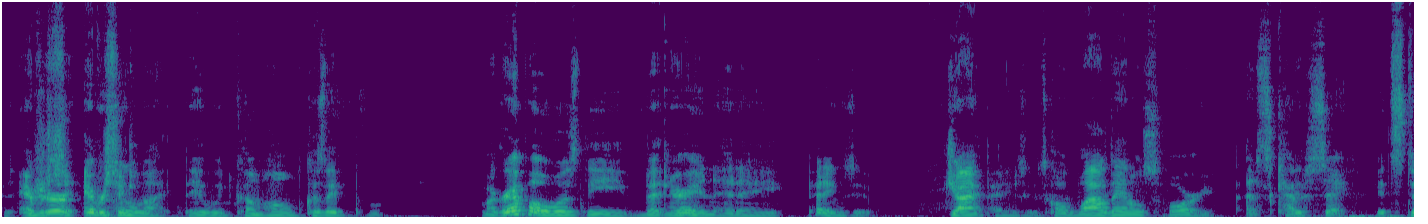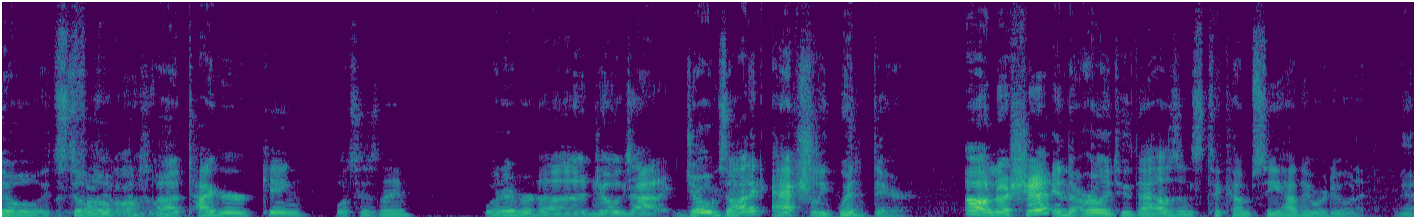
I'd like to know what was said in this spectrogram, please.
and every Sure. every single night they would come home because they. My grandpa was the veterinarian at a petting zoo, giant petting zoo. It's called Wild Animal Safari. That's kind of sick. It's still it's still open. awesome. Uh, Tiger King, what's his name? Whatever. Uh, Joe Exotic. Joe Exotic actually went there Oh no shit. in the early 2000s to come see how they were doing it. Yeah.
